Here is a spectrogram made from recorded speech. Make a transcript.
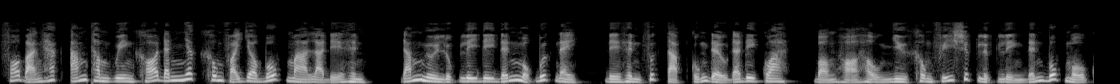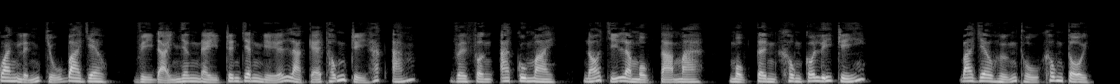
Phó bản hắc ám thâm quyên khó đánh nhất không phải do bốt mà là địa hình. Đám người lục ly đi đến một bước này, địa hình phức tạp cũng đều đã đi qua, bọn họ hầu như không phí sức lực liền đến bốt mộ quan lĩnh chủ Ba Gieo, vị đại nhân này trên danh nghĩa là kẻ thống trị hắc ám. Về phần Akumai, nó chỉ là một tà ma, một tên không có lý trí. Ba Gieo hưởng thụ không tồi,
